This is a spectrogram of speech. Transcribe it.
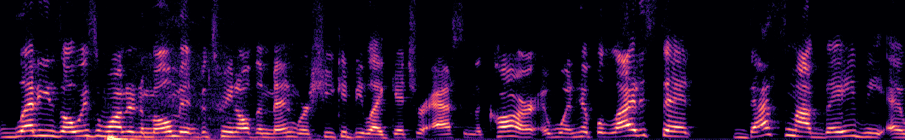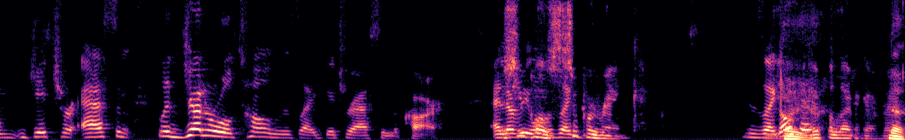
Letty's always wanted a moment between all the men where she could be like, "Get your ass in the car," and when Hippolyta said, "That's my baby," and get your ass in, the general tone was like, "Get your ass in the car," and she everyone goes was like, super rank. "He's like, Oh, okay." yeah. No,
